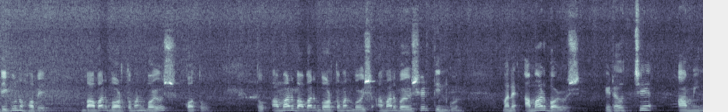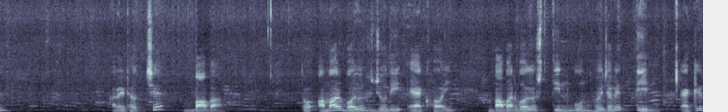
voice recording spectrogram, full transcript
দ্বিগুণ হবে। বাবার বর্তমান বয়স কত? তো আমার বাবার বর্তমান বয়স আমার বয়সের তিন গুণ মানে আমার বয়স, এটা হচ্ছে আমি আর এটা হচ্ছে বাবা। তো আমার বয়স যদি এক হয়, বাবার বয়স তিন গুণ হয়ে যাবে তিন। একের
